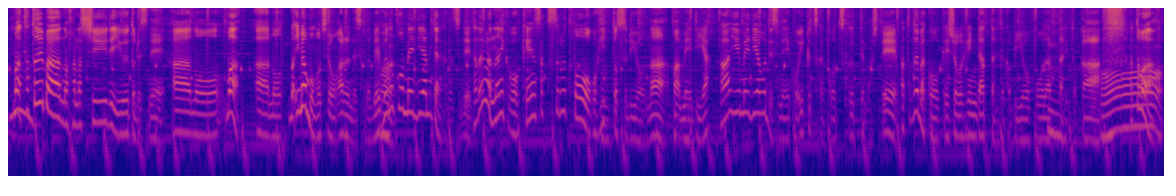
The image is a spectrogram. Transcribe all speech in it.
まあ、例えばの話で言うとですねあの、まああのまあ、今ももちろんあるんですけどウェブのこうメディアみたいな形で、例えば何かこう検索するとこうヒットするような、まあ、メディアああいうメディアをですねこういくつかこう作ってまして、まあ、例えばこう化粧品だったりとか美容法だったりとか、ああとは、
